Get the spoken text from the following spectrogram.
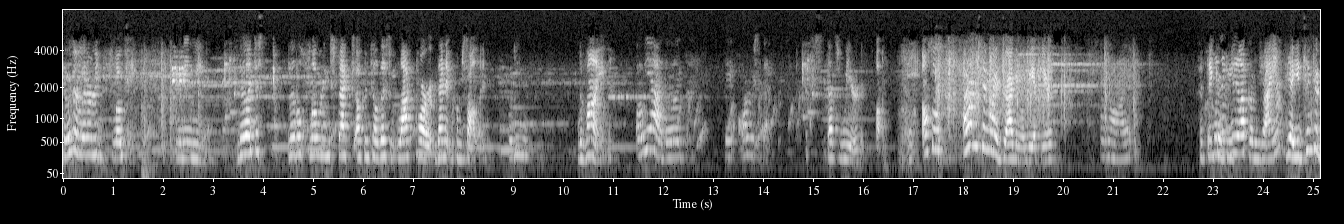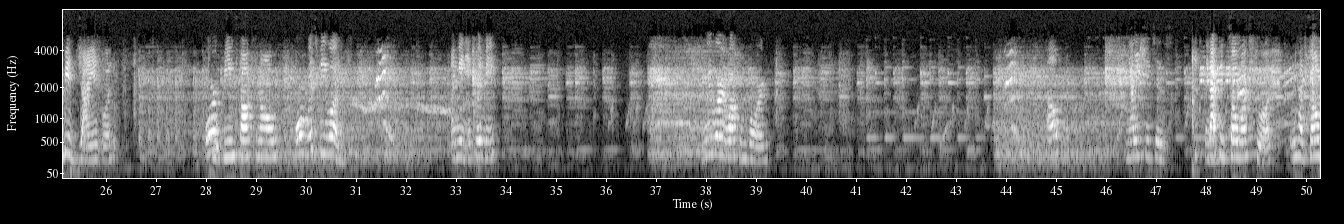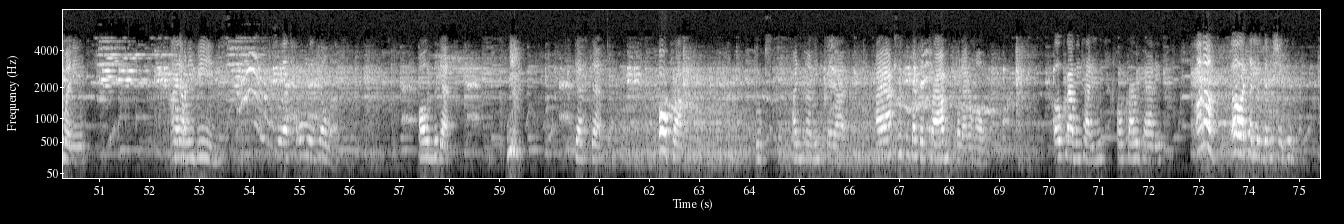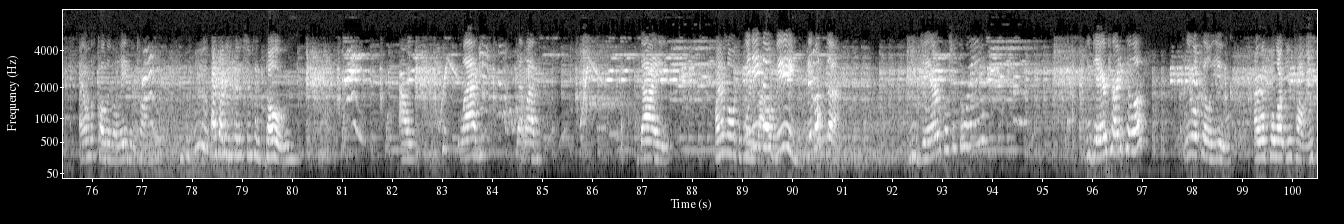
Those are literally floating. What do you mean? They're like just little floating specks up until this last part, then it becomes solid. What do you? The vine. Oh yeah, they're like they are specks. That's weird. Uh, Also, I don't understand why a dragon would be up here. I know, right? I think Can it'd it be be like a giant yeah, you'd think it'd be a giant with or beanstalks and all. or Whispy Woods? I mean, it could be. We weren't walking forward. Help! Now he shoots his thing. That did so much to us. We had so many, I know. many beads. So that totally killed us. All of the death. death, death. Oh crap. Oops. I did not mean to say that. I actually think that's a crab, but I don't know. Oh, Krabby Patties. Oh, Krabby Patties. Oh no! Oh, I thought he was gonna shoot his. I almost called it a laser tongue. I thought he was gonna shoot his toes. Ow. Lag. That lag. Die. I don't know what the We point need of that those beads. Give us them. You dare push us away? You dare try to kill us? We will kill you. I will pull out your tongue.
